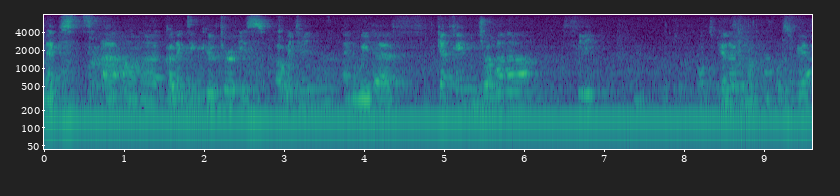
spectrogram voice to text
next uh, on uh, connecting culture is origin, and we have Catherine, Johanna, Philippe, all together from Austria.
